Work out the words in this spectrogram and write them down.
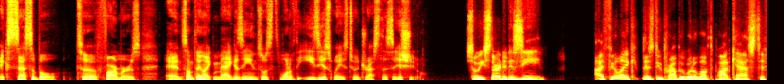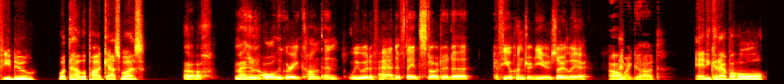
accessible to farmers, and something like magazines was one of the easiest ways to address this issue. So he started a zine. I feel like this dude probably would have loved podcasts if he knew what the hell a podcast was. Oh, imagine all the great content we would have had if they had started a, a few hundred years earlier. Oh I- my god. And he could have a whole.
